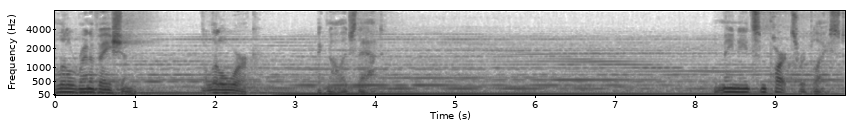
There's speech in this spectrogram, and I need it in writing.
a little renovation, a little work. Acknowledge that. It may need some parts replaced.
